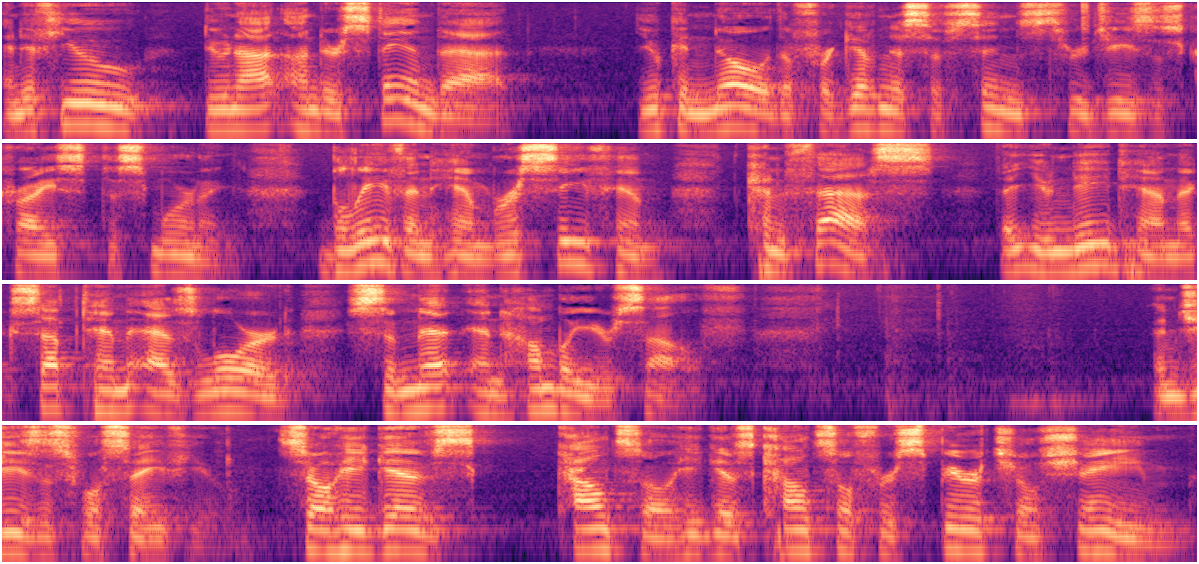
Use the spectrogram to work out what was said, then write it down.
And if you do not understand that, you can know the forgiveness of sins through Jesus Christ this morning. Believe in Him, receive Him, confess that you need Him, accept Him as Lord, submit and humble yourself, and Jesus will save you. So He gives counsel, He gives counsel for spiritual shame.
